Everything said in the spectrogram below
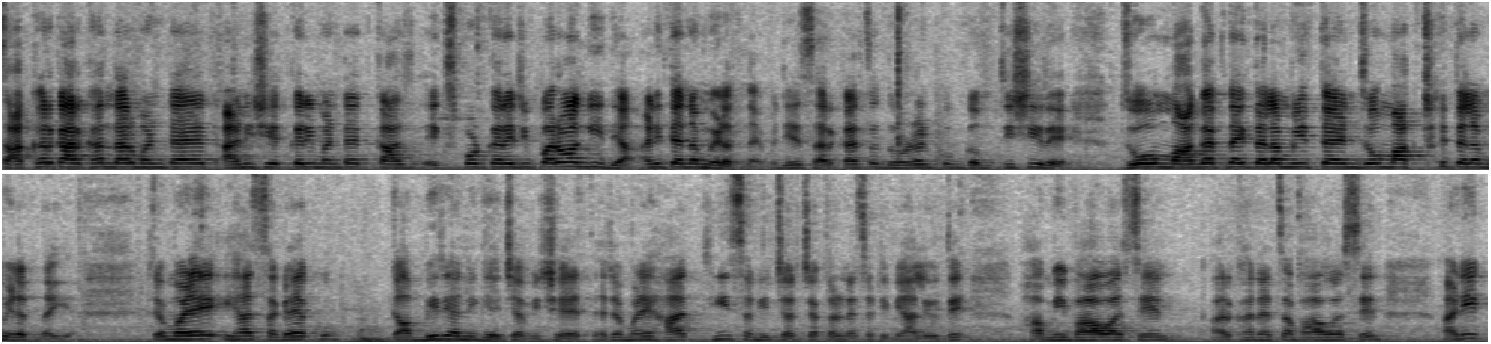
साखर कारखानदार म्हणतायत आणि शेतकरी म्हणतायत का एक्सपोर्ट करायची परवानगी द्या आणि त्यांना मिळत नाही. म्हणजे हे सरकारचं धोरण खूप गमतीशीर आहे. जो मागत नाही त्याला मिळतं आहे आणि जो मागतोय त्याला मिळत नाही आहे त्यामुळे ह्या सगळ्या खूप गांभीर्याने घ्यायच्या विषय आहेत. त्याच्यामुळे हा ही सगळी चर्चा करण्यासाठी मी आले होते. हमी भाव असेल कारखान्याचा भाव असेल आणि एक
